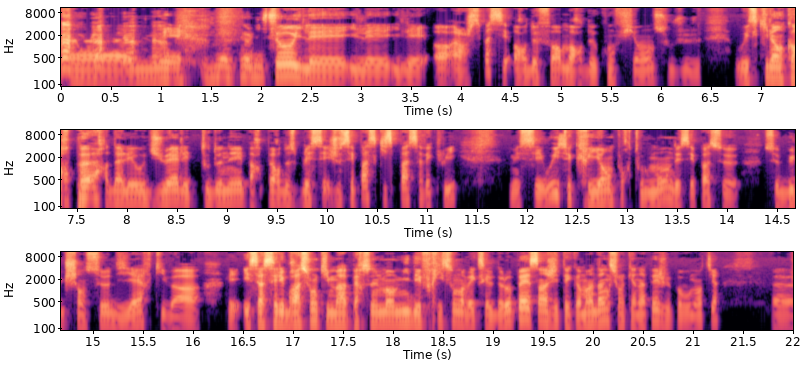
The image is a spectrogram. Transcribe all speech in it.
euh, mais, mais Tolisso, il est, il est, il est hors, alors je sais pas si c'est hors de forme, hors de confiance, ou, je, ou est-ce qu'il a encore peur d'aller au duel et de tout donner par peur de se blesser? Je sais pas ce qui se passe avec lui, mais c'est oui, c'est criant pour tout le monde et c'est pas ce, ce but chanceux d'hier qui va et, et, sa célébration qui m'a personnellement mis des frissons avec celle de Lopez. Hein. J'étais comme un dingue sur le canapé, je vais pas vous mentir. Euh,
